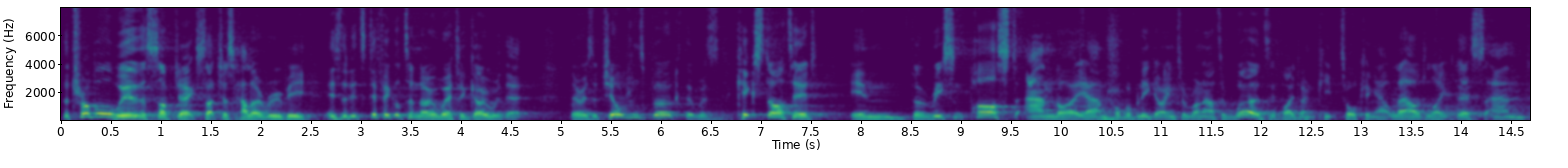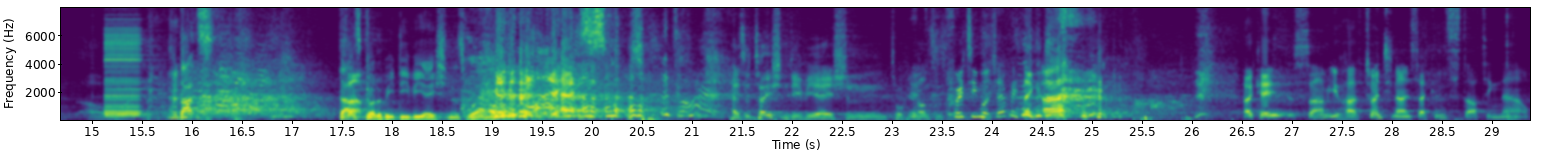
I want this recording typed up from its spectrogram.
The trouble with a subject such as Hello Ruby is that it's difficult to know where to go with it. There is a children's book that was kickstarted in the recent past, and I am probably going to run out of words if I don't keep talking out loud like this. And oh my goodness. That's that's Sam. got to be deviation as well. It's hard. hesitation, deviation, talking nonsense. Pretty much everything. Uh, okay, Sam, you have 29 seconds starting now.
